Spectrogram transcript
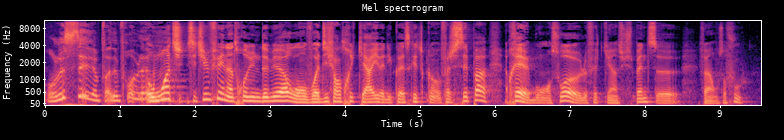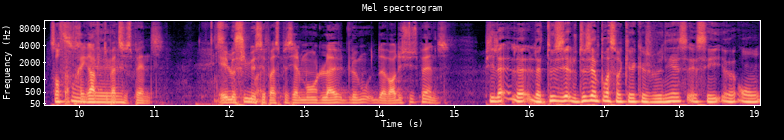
On le sait, y a pas de problème. Au moins, tu- si tu me fais une intro d'une demi-heure où on voit différents trucs qui arrivent à Nicolas Cage, enfin je sais pas. Après, bon, en soi, le fait qu'il y ait un suspense, euh, enfin on s'en fout. C'est pas très grave mais- qu'il n'y ait pas de suspense. Et le film, c'est pas spécialement d'avoir du suspense. Puis la, la- la deuxi- le deuxième point sur lequel que je venir, c'est euh, on,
